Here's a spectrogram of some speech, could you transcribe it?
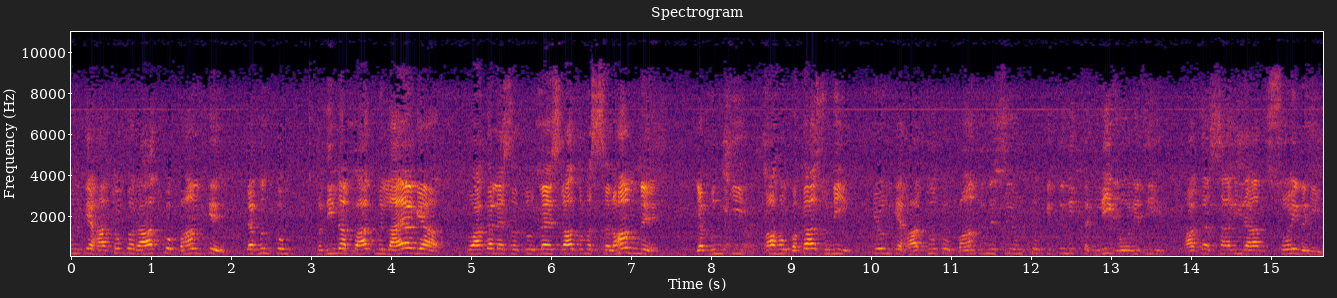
ان کے ہاتھوں کو رات کو باندھ کے جب ان کو مدینہ پاک میں لایا گیا تو آقا علیہ السلاۃ والسلام نے جب ان کی آہ و بقا سنی کہ ان کے ہاتھوں کو باندھنے سے ان کو کتنی تکلیف ہو رہی تھی، آقا ساری رات سوئے نہیں۔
